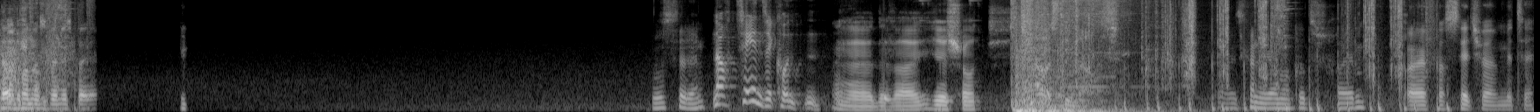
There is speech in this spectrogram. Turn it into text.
Da dran ist, es bei. Wo ist der denn? Noch 10 Sekunden. Äh, der war hier Shot. Aus die Maus. Jetzt kann ich auch mal kurz schreiben. Alpha Stage war in Mitte.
